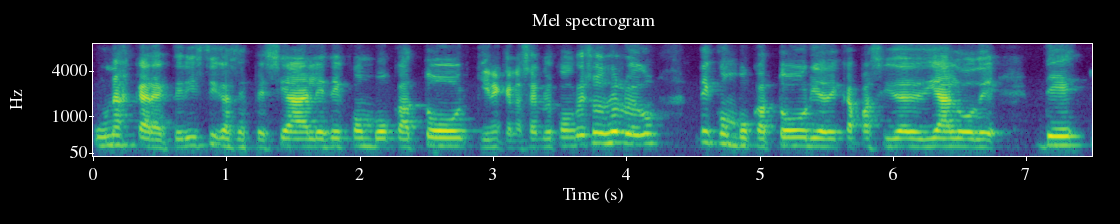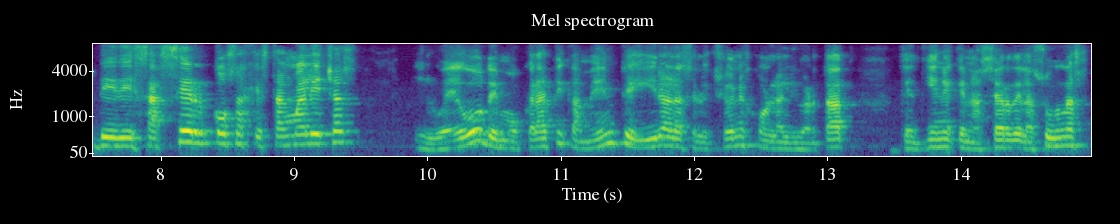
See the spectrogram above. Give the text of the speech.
unas características especiales de convocatoria, tiene que nacer el Congreso desde luego, de convocatoria, de capacidad de diálogo, de, de, deshacer cosas que están mal hechas y luego democráticamente ir a las elecciones con la libertad que tiene que nacer de las urnas,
